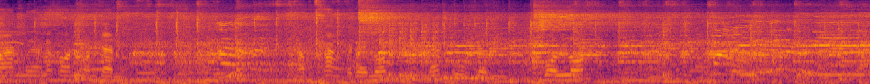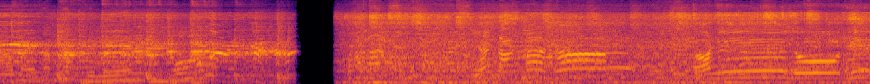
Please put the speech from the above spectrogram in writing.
บาลเมืองนครขอนแก่น ครับข้างไปด้วยรถและผู้คนบนรถยาวไปครับค่ำคืนนี้เสียงดังมากครับ ตอนนี้อยู่ที่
